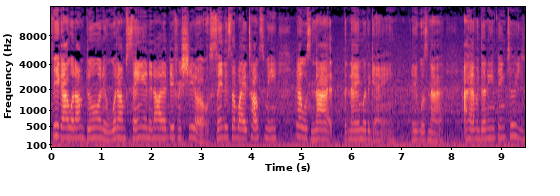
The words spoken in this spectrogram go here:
figure out what I'm doing and what I'm saying and all that different shit, or sending somebody to talk to me, that was not the name of the game. It was not. I haven't done anything to you.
